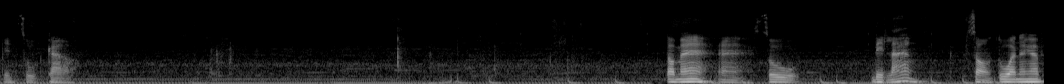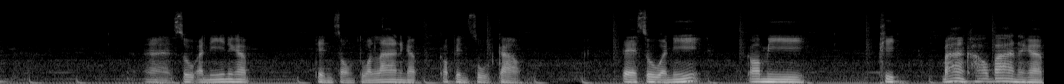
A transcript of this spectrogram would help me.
เป็นสูตรเก่า ต่อมาอ่าสูตรเด่นล่าง 2 ตัวนะครับอ่าสูตรอันนี้นะครับเด่น2 ตัวล่างนะครับ ก็เป็นสูตรเก่า แต่สูตรอันนี้ก็มีผิดบ้างเข้าบ้างนะครับ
